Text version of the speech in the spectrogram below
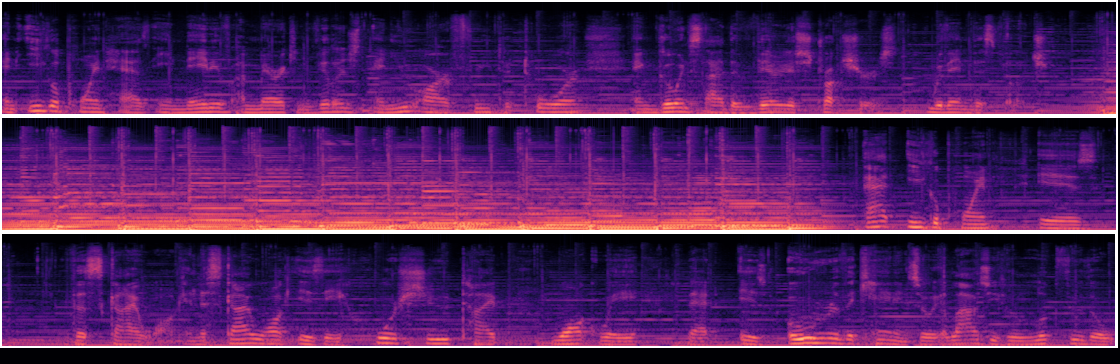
and Eagle Point has a Native American village, and you are free to tour and go inside the various structures within this village. At Eagle Point is the Skywalk, and the Skywalk is a horseshoe type walkway that is over the canyon. So it allows you to look through the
